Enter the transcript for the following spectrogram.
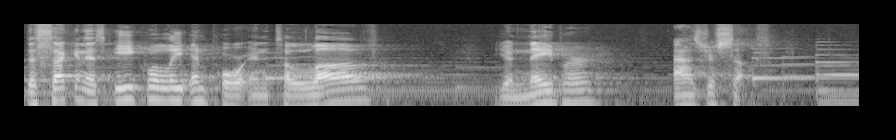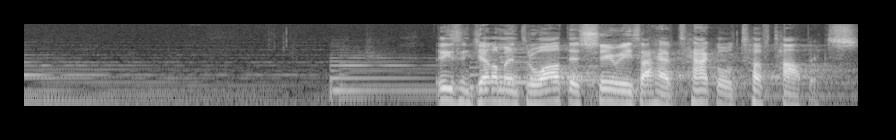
The second is equally important to love your neighbor as yourself. Ladies and gentlemen, throughout this series, I have tackled tough topics.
